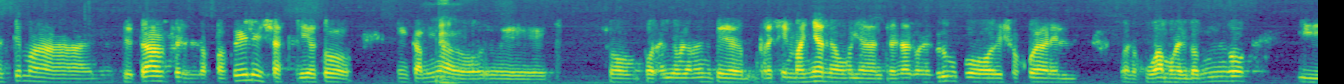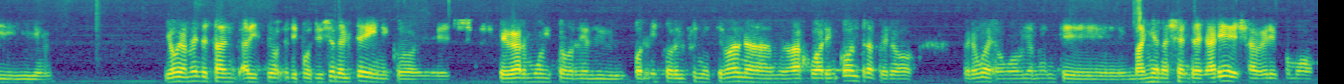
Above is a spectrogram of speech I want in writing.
el tema de transfer, los papeles, ya estaría todo encaminado. Eh, yo por ahí obviamente recién mañana voy a entrenar con el grupo, ellos juegan el, bueno, jugamos el domingo y, obviamente está a disposición del técnico. Llegar muy sobre el, por el, sobre el fin de semana me va a jugar en contra, pero pero bueno, obviamente mañana ya entrenaré, ya veré cómo,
